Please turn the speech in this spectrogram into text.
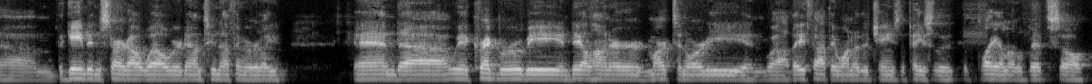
Um, the game didn't start out well. We were down two nothing early, and uh, we had Craig Berube and Dale Hunter and Mark Tinordi, and well, they thought they wanted to change the pace of the, the play a little bit. So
